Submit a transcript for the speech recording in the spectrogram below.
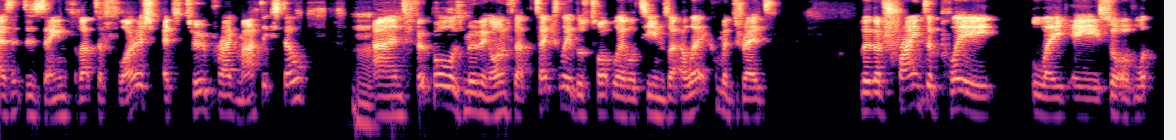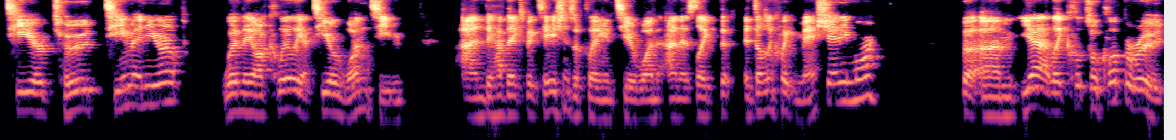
isn't designed for that to flourish. It's too pragmatic still. Mm. And football is moving on for that, particularly those top level teams like Atletico Madrid. They're trying to play like a sort of tier two team in Europe when they are clearly a tier one team and they have the expectations of playing in tier one. And it's like, it doesn't quite mesh anymore. But um, yeah, like, so Club Bruges,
